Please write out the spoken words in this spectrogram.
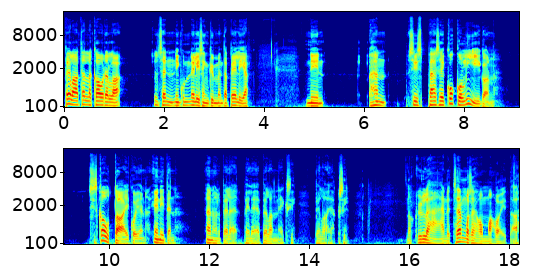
pelaa tällä kaudella sen niin kuin 40 peliä, niin hän siis pääsee koko liigan, siis kautta aikojen eniten NHL-pelejä pelanneeksi pelaajaksi. No kyllähän hän nyt semmoisen homma hoitaa.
